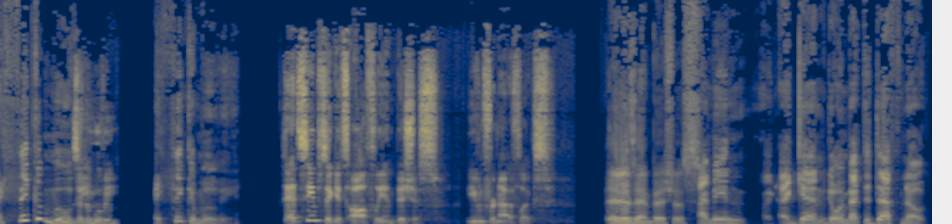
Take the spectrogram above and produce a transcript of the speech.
I think a movie. Is it a movie? I think a movie. That seems like it's awfully ambitious, even for Netflix. It is ambitious. I mean, again, going back to Death Note.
